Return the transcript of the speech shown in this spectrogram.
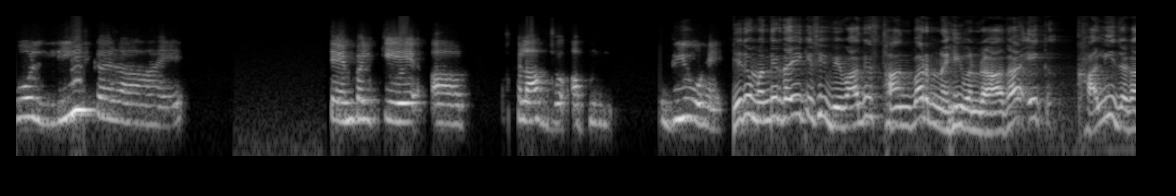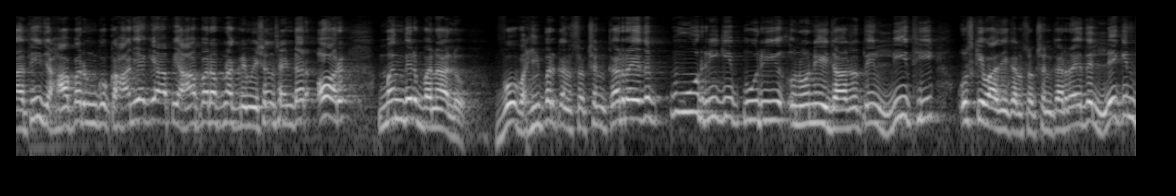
वो लीड कर रहा है टेंपल के खिलाफ जो अपनी व्यू है। ये जो मंदिर था, ये किसी विवादित स्थान पर नहीं बन रहा था। एक खाली जगह थी जहाँ पर उनको कहा गया कि आप यहाँ पर अपना क्रिमेशन सेंटर और मंदिर बना लो। वो वहीं पर कंस्ट्रक्शन कर रहे थे। पूरी की पूरी उन्होंने इजाजतें ली थी, उसके बाद ये कंस्ट्रक्शन कर रहे थे। लेकिन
